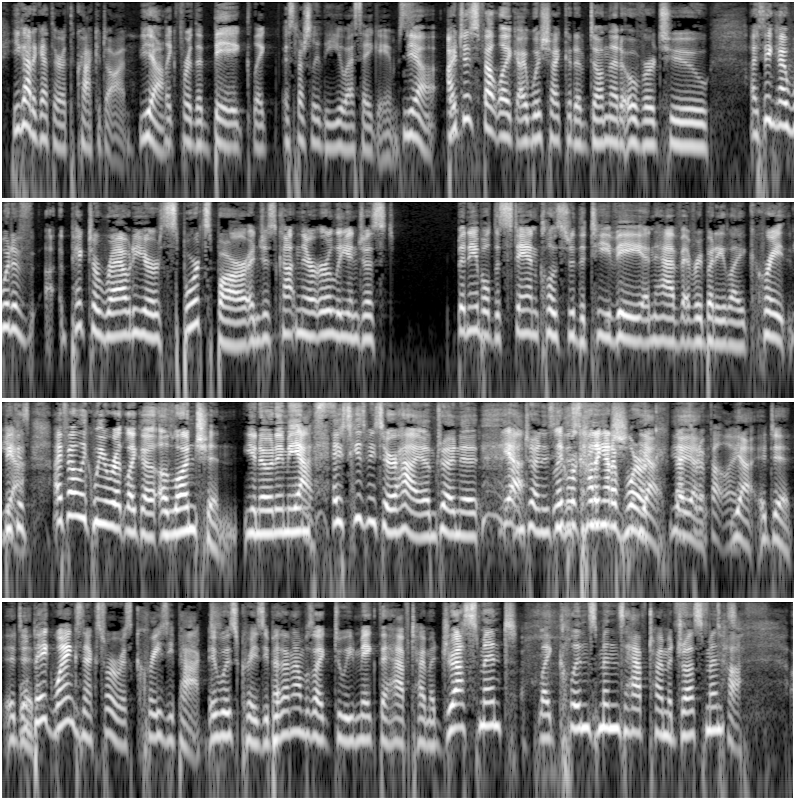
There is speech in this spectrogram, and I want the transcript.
you got to get there at the crack of dawn. Yeah. like for the big, like especially the USA games. Yeah, I just felt like I wish I could have done that over to. I think I would have uh, picked a rowdier sports bar and just gotten there early and just been able to stand close to the TV and have everybody like crazy Yeah. because I felt like we were at like a, a luncheon. You know what I mean? Yes. Hey, excuse me, sir. Hi, I'm trying to. Yeah. I'm trying to see Like we're cutting out of speech. work. Yeah, yeah, That's yeah. what it felt like. Yeah, it did. It did. Well, Big Wang's next door was crazy packed. It was crazy. But then I was like, do we make the halftime adjustment? Like Klinsmann's halftime adjustment? All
